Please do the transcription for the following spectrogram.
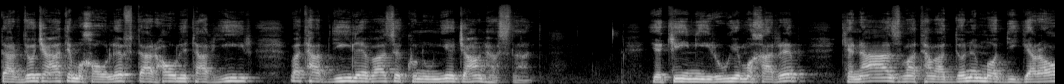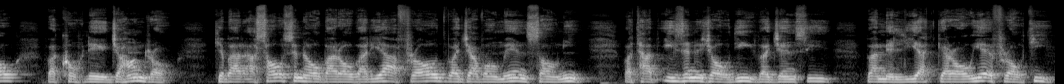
در دو جهت مخالف در حال تغییر و تبدیل وضع کنونی جهان هستند. یکی نیروی مخرب که نظم و تمدن مادیگرا و کهنه جهان را که بر اساس نابرابری افراد و جوامع انسانی و تبعیض نژادی و جنسی و ملیتگرایی افراطی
